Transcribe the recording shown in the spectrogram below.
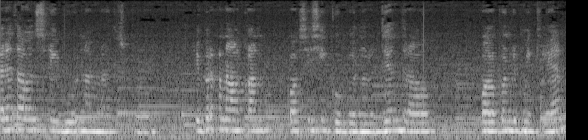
Pada tahun 1610, diperkenalkan posisi gubernur jenderal, walaupun demikian,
